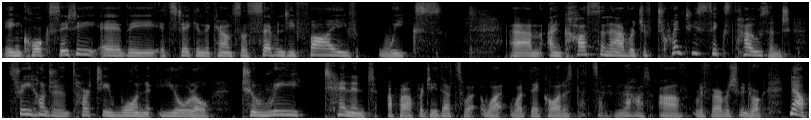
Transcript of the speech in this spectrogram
In Cork City, uh, the it's taking the council 75 weeks um, and costs an average of €26,331 Euro to re tenant a property. That's what, what, what they call it. That's a lot of refurbishment work. Now,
